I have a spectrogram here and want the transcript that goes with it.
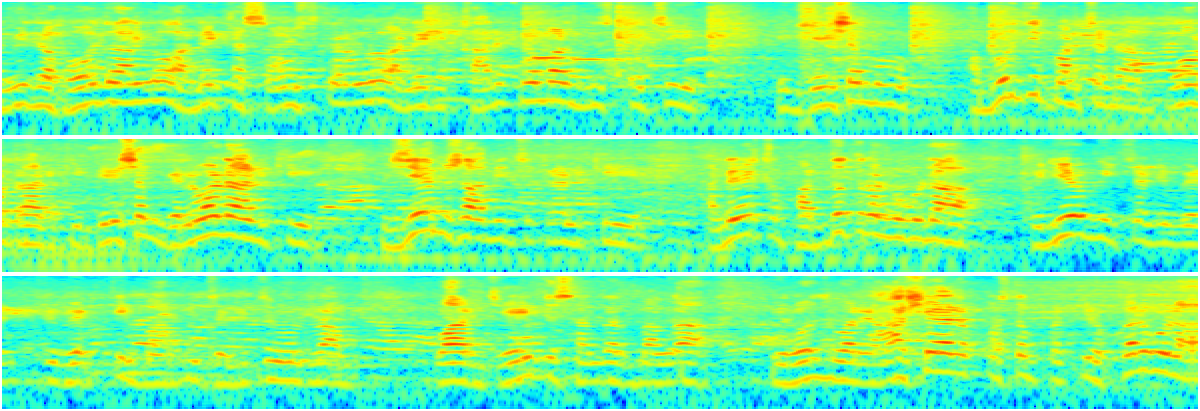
వివిధ హోదాల్లో అనేక సంస్కరణలు అనేక కార్యక్రమాలు తీసుకొచ్చి ఈ దేశము అభివృద్ధి పరచడం పోవడానికి దేశం గెలవడానికి విజయం సాధించడానికి అనేక పద్ధతులను కూడా వినియోగించినటువంటి వ్యక్తి బాబు జగజీవన్ వారి జయంతి సందర్భంగా ఈరోజు వారి ఆశయాల కోసం ప్రతి ఒక్కరు కూడా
